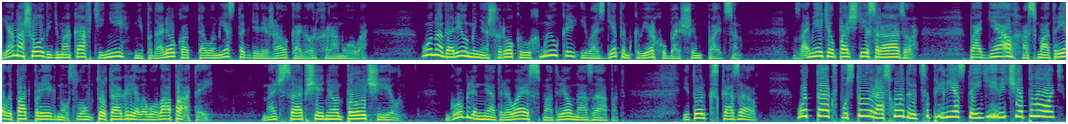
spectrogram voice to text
я нашел ведьмака в тени неподалеку от того места, где лежал ковер Хромова. Он одарил меня широкой ухмылкой и воздетым кверху большим пальцем. Заметил почти сразу. Поднял, осмотрел и подпрыгнул, словно кто-то огрел его лопатой. Значит, сообщение он получил. Гоблин, не отрываясь, смотрел на запад. И только сказал, «Вот так впустую расходуется прелестная девичья плоть!»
